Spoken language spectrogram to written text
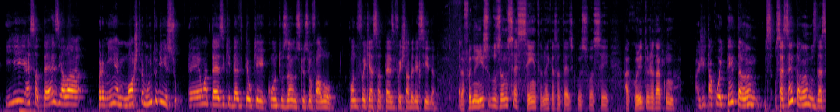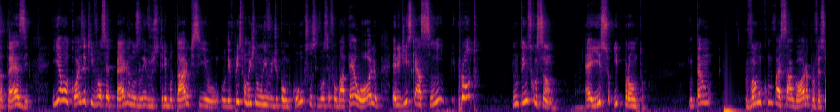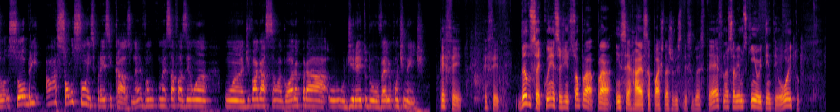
E essa tese, ela, para mim, é, mostra muito disso. É uma tese que deve ter o quê? Quantos anos que o senhor falou? Quando foi que essa tese foi estabelecida? Ela foi no início dos anos 60, né, que essa tese começou a ser acolhida, então já está com... A gente está com 80 anos, 60 anos dessa tese, e é uma coisa que você pega nos livros tributários, que se o, o, livro, principalmente num livro de concurso, se você for bater o olho, ele diz que é assim e pronto. Não tem discussão. É isso e pronto. Então, vamos conversar agora, professor, sobre as soluções para esse caso, né? Vamos começar a fazer uma, uma divagação agora para o direito do velho continente. Perfeito, perfeito. Dando sequência, gente, só para encerrar essa parte da jurisprudência do STF, nós sabemos que em 88,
